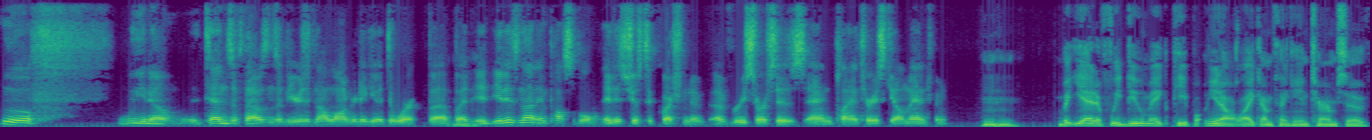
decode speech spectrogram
oh, you know, tens of thousands of years, if not longer, to get it to work. But, but it, it is not impossible. It is just a question of, of resources and planetary scale management. Mm-hmm. But yet, if we do make people, you know, like I'm thinking in terms of,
